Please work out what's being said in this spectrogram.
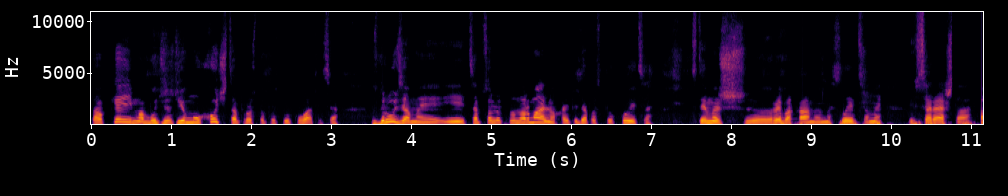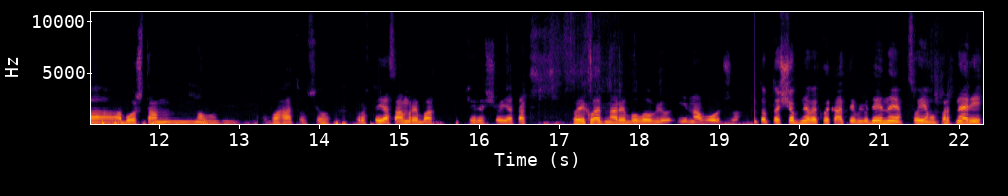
Та окей, мабуть, йому хочеться просто поспілкуватися з друзями, і це абсолютно нормально. Хай піде поспілкується з тими ж е, рибаками, мисливцями і все решта. Або ж там ну, багато всього. Просто я сам рибак, через що я так приклад на риболовлю і наводжу. Тобто, щоб не викликати в людини своєму партнері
